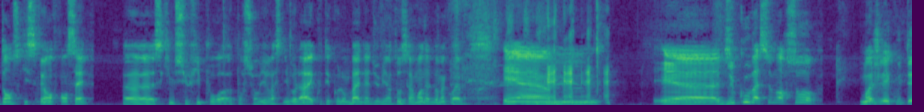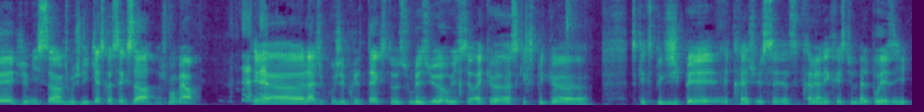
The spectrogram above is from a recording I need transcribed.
dans ce qui se fait en français ce qui me suffit pour, pour survivre à ce niveau-là. Écoutez Columbine, adieu bientôt, c'est vraiment un album incroyable. Et, et du coup bah, ce morceau, moi je l'ai écouté, j'ai mis 5, je me suis dit qu'est-ce que c'est que ça? Vachement bien. Et euh, là, du coup, j'ai pris le texte sous les yeux. Oui, c'est vrai que ce qui explique, euh, ce qui explique JP est, très juste. C'est très bien écrit. C'est une belle poésie.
